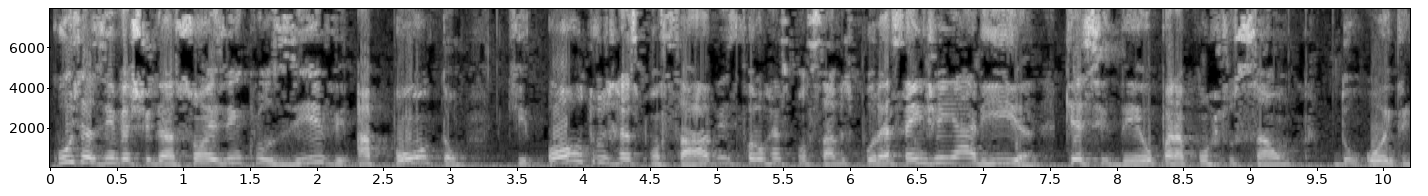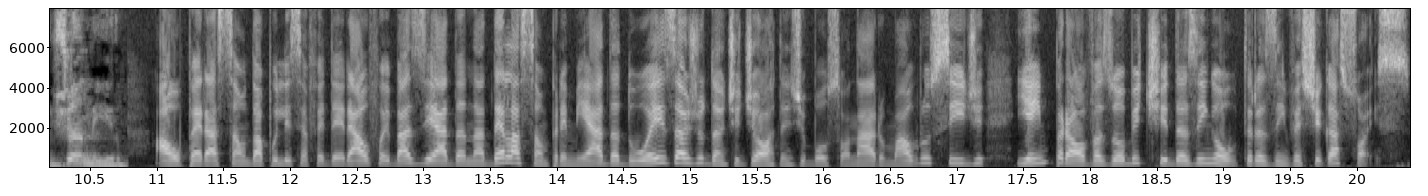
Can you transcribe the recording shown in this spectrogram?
cujas investigações inclusive apontam que outros responsáveis foram responsáveis por essa engenharia que se deu para a construção do 8 de janeiro. A operação da Polícia Federal foi baseada na delação premiada do ex-ajudante de ordens de Bolsonaro, Mauro Cid, e em provas obtidas em outras investigações.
